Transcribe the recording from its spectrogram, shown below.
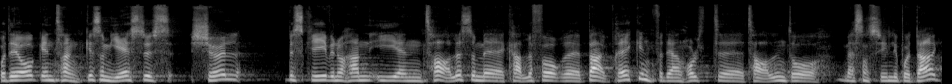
Og Det er òg en tanke som Jesus sjøl beskriver når han i en tale som vi kaller for eh, bergpreken, fordi han holdt eh, talen da mest sannsynlig på et berg,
